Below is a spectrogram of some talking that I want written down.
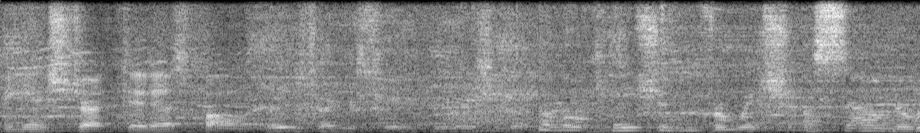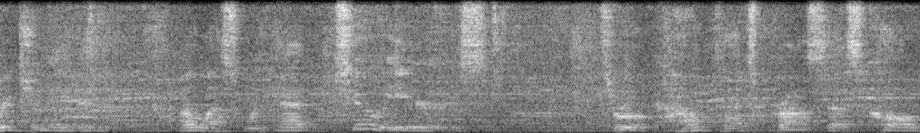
be instructed as follows. Take a seat. The location from which a sound originated unless we had two ears. Through a complex process called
